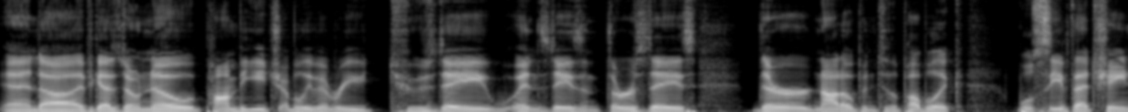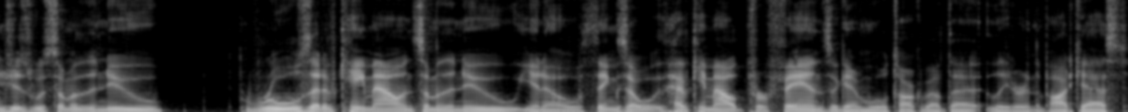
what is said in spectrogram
And uh, if you guys don't know, Palm Beach, I believe every Tuesday, Wednesdays, and Thursdays, they're not open to the public. We'll see if that changes with some of the new rules that have came out and some of the new, you know, things that have came out for fans. Again, we'll talk about that later in the podcast.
